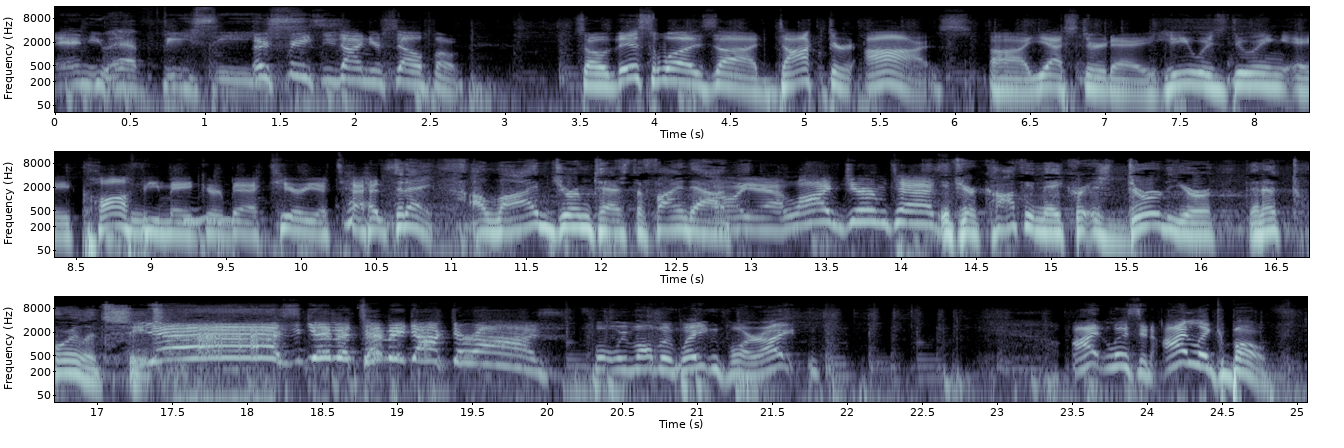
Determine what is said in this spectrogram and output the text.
and you have feces. There's feces on your cell phone. So this was uh, Dr. Oz uh, yesterday. He was doing a coffee maker bacteria test. Today, a live germ test to find out Oh yeah, live germ test. if your coffee maker is dirtier than a toilet seat. Yes, give it to me, Dr. Oz. That's what we've all been waiting for, right? I listen. I lick both.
